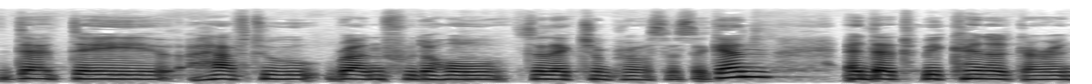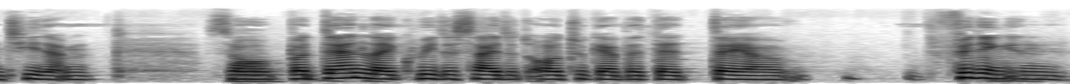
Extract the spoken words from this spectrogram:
that they have to run through the whole selection process again and that we cannot guarantee them. So, but then like we decided all together that they are fitting in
